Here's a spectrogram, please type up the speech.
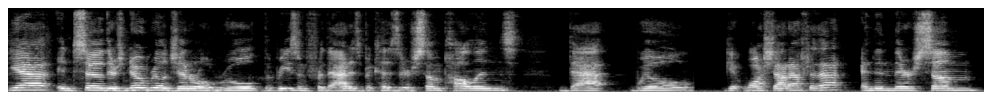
Yeah, and so there's no real general rule. The reason for that is because there's some pollens that will get washed out after that, and then there's some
